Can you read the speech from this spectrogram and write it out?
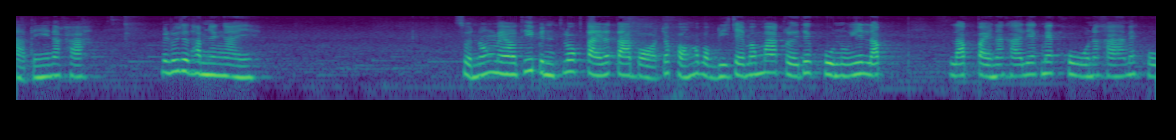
นาดนี้นะคะ ไม่รู้จะทำยังไง ส่วนน้องแมวที่เป็นโรคไตและตาบอดเจ้าของเขาบอกดีใจมากๆเลยที่ครูนุ้ยรับรับไปนะคะ เรียกแม่ครูนะคะ แม่ครู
